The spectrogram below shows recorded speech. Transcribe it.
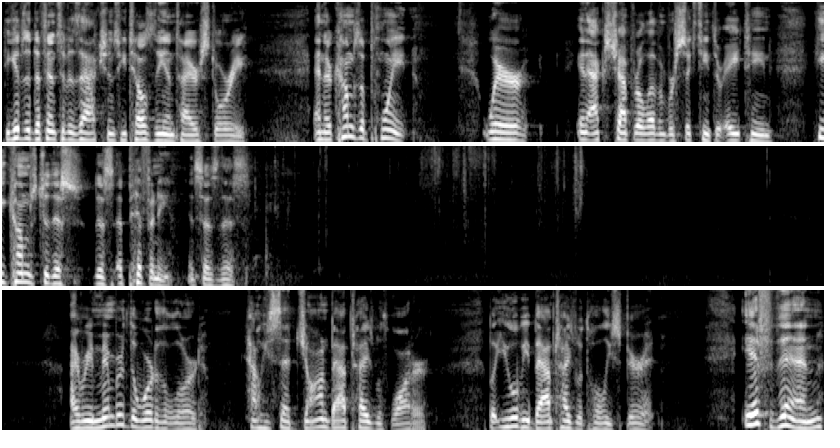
He gives a defense of his actions. He tells the entire story. And there comes a point where in Acts chapter 11, verse 16 through 18, he comes to this, this epiphany. It says this I remembered the word of the Lord, how he said, John baptized with water, but you will be baptized with the Holy Spirit. If then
